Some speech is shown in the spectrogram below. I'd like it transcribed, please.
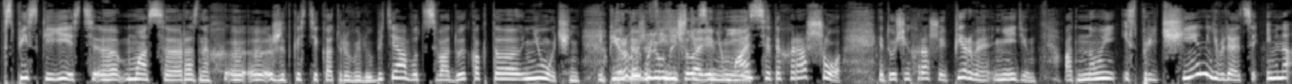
В списке есть э, масса разных э, э, жидкостей, которые вы любите, а вот с водой как-то не очень. И первое блюдо человек занимаетесь, это хорошо. Это очень хорошо. И первое не едим. Одной из причин является именно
